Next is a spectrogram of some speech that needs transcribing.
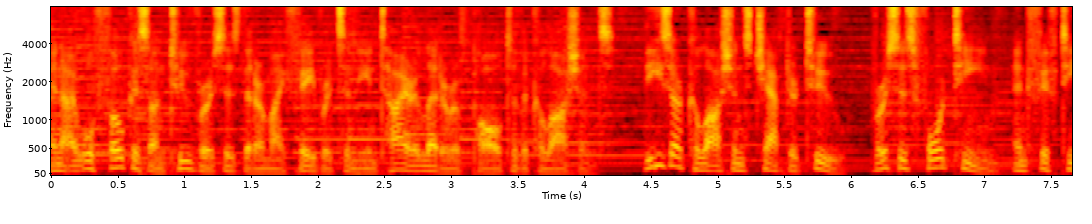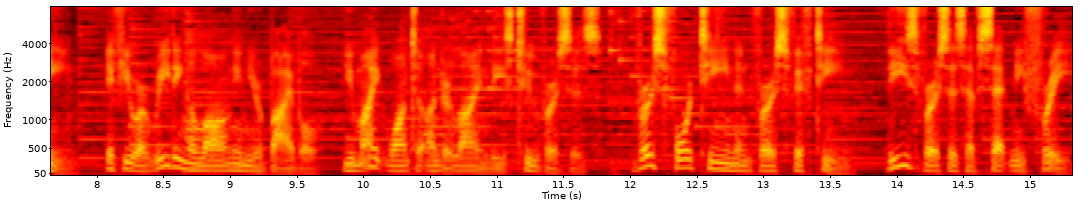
and I will focus on two verses that are my favorites in the entire letter of Paul to the Colossians. These are Colossians chapter 2, verses 14 and 15. If you are reading along in your Bible, you might want to underline these two verses. Verse 14 and verse 15. These verses have set me free.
